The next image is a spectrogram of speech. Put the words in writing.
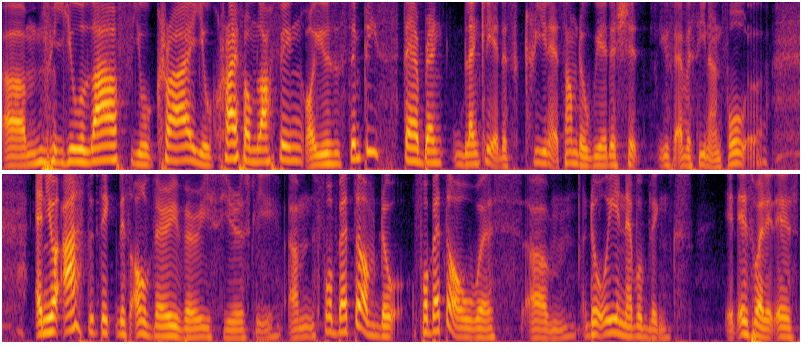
Um, you laugh, you cry, you cry from laughing, or you simply stare blank- blankly at the screen at some of the weirdest shit you've ever seen unfold. And you're asked to take this all very, very seriously. Um, for better of the, for better or worse, um, the OA never blinks. It is what it is.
